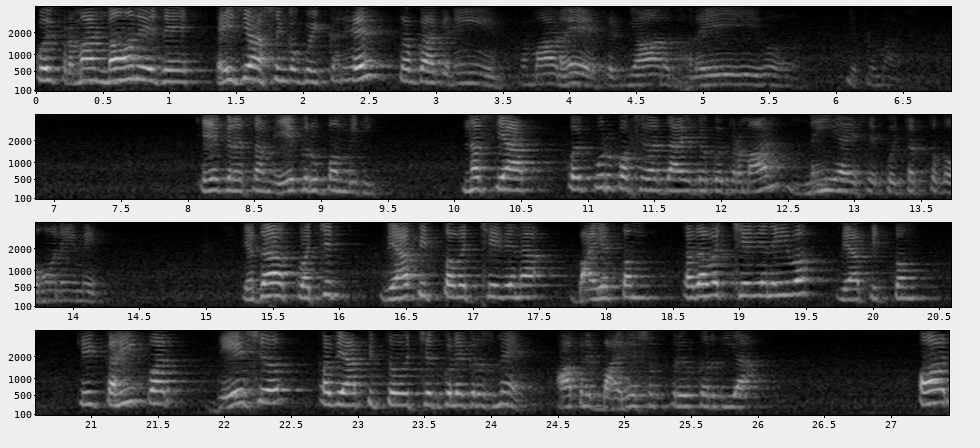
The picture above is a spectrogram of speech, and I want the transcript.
कोई प्रमाण न होने से, ऐसी आशंका कोई करे, तब कहा कि नहीं, प्रमाण है, प्रज्ञान धरे ये प्रमाण एक रसम, एक रूपम विधि न कोई पूर्व पक्ष रहता है इसका कोई प्रमाण नहीं है, ऐसे कोई तत्व को होने में। यथा क्वचित व्यापित्व अवच्छेदेना बाह्यत्म तद अवच्छेदेन व्यापित्व। कि कहीं पर देश का व्यापित्व अवच्छेद को लेकर उसमें आपने बाह्य शब्द प्रयोग कर दिया। और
